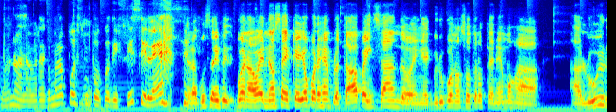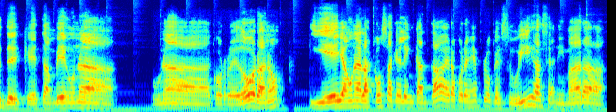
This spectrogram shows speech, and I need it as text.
Bueno, la verdad que me lo he puesto un poco difícil, ¿eh? Me lo puse difícil. Bueno, a ver, no sé, es que yo, por ejemplo, estaba pensando, en el grupo nosotros tenemos a, a Lourdes, que es también una, una corredora, ¿no? Y ella, una de las cosas que le encantaba era, por ejemplo, que su hija se animara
